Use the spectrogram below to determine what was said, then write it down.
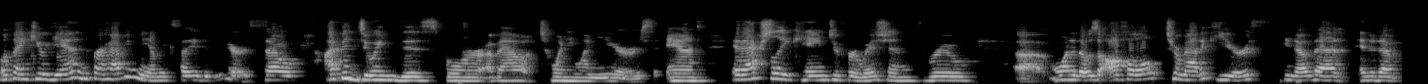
Well, thank you again for having me. I'm excited to be here. So, I've been doing this for about 21 years, and it actually came to fruition through uh, one of those awful traumatic years, you know, that ended up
